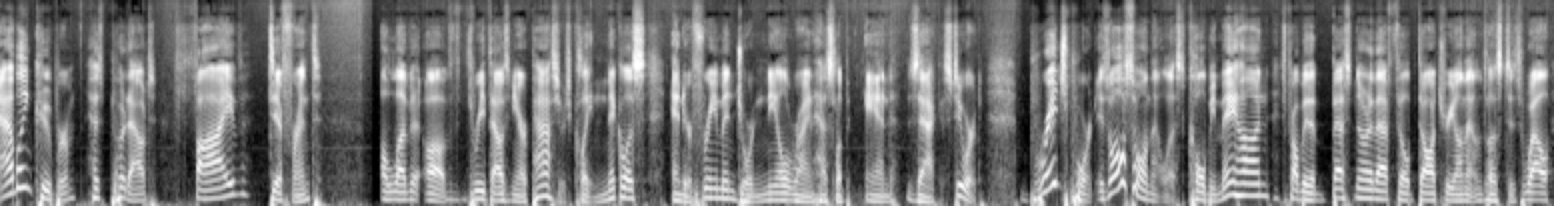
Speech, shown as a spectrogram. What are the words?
Abilene cooper has put out five different 11 of 3,000 yard passers Clayton Nicholas, Ender Freeman, Jordan Neal, Ryan Heslop, and Zach Stewart. Bridgeport is also on that list. Colby Mahon is probably the best known of that. Philip Daughtry on that list as well.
